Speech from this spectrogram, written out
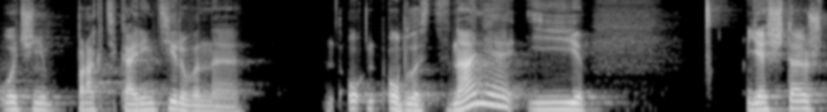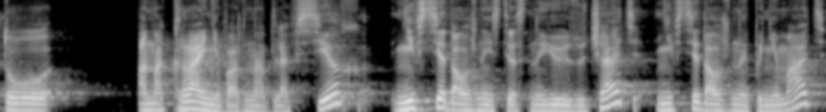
очень практикоориентированная область знания, и я считаю, что она крайне важна для всех. Не все должны, естественно, ее изучать, не все должны понимать,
